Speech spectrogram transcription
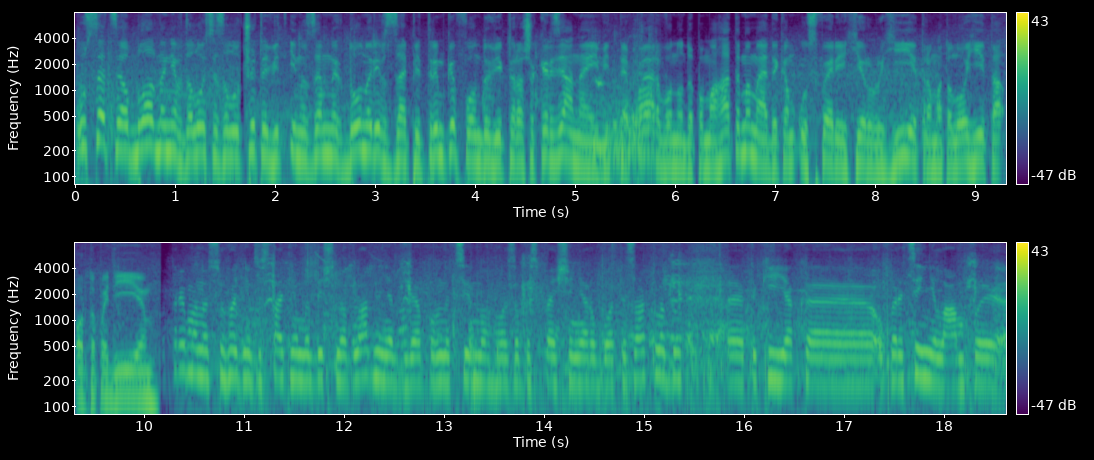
Усе це обладнання вдалося залучити від іноземних донорів за підтримки фонду Віктора Шакерзяна. І відтепер воно допомагатиме медикам у сфері хірургії, травматології та ортопедії. Отримано сьогодні достатньо медичне обладнання для повноцінного забезпечення роботи закладу, е, такі як е, операційні лампи, е,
